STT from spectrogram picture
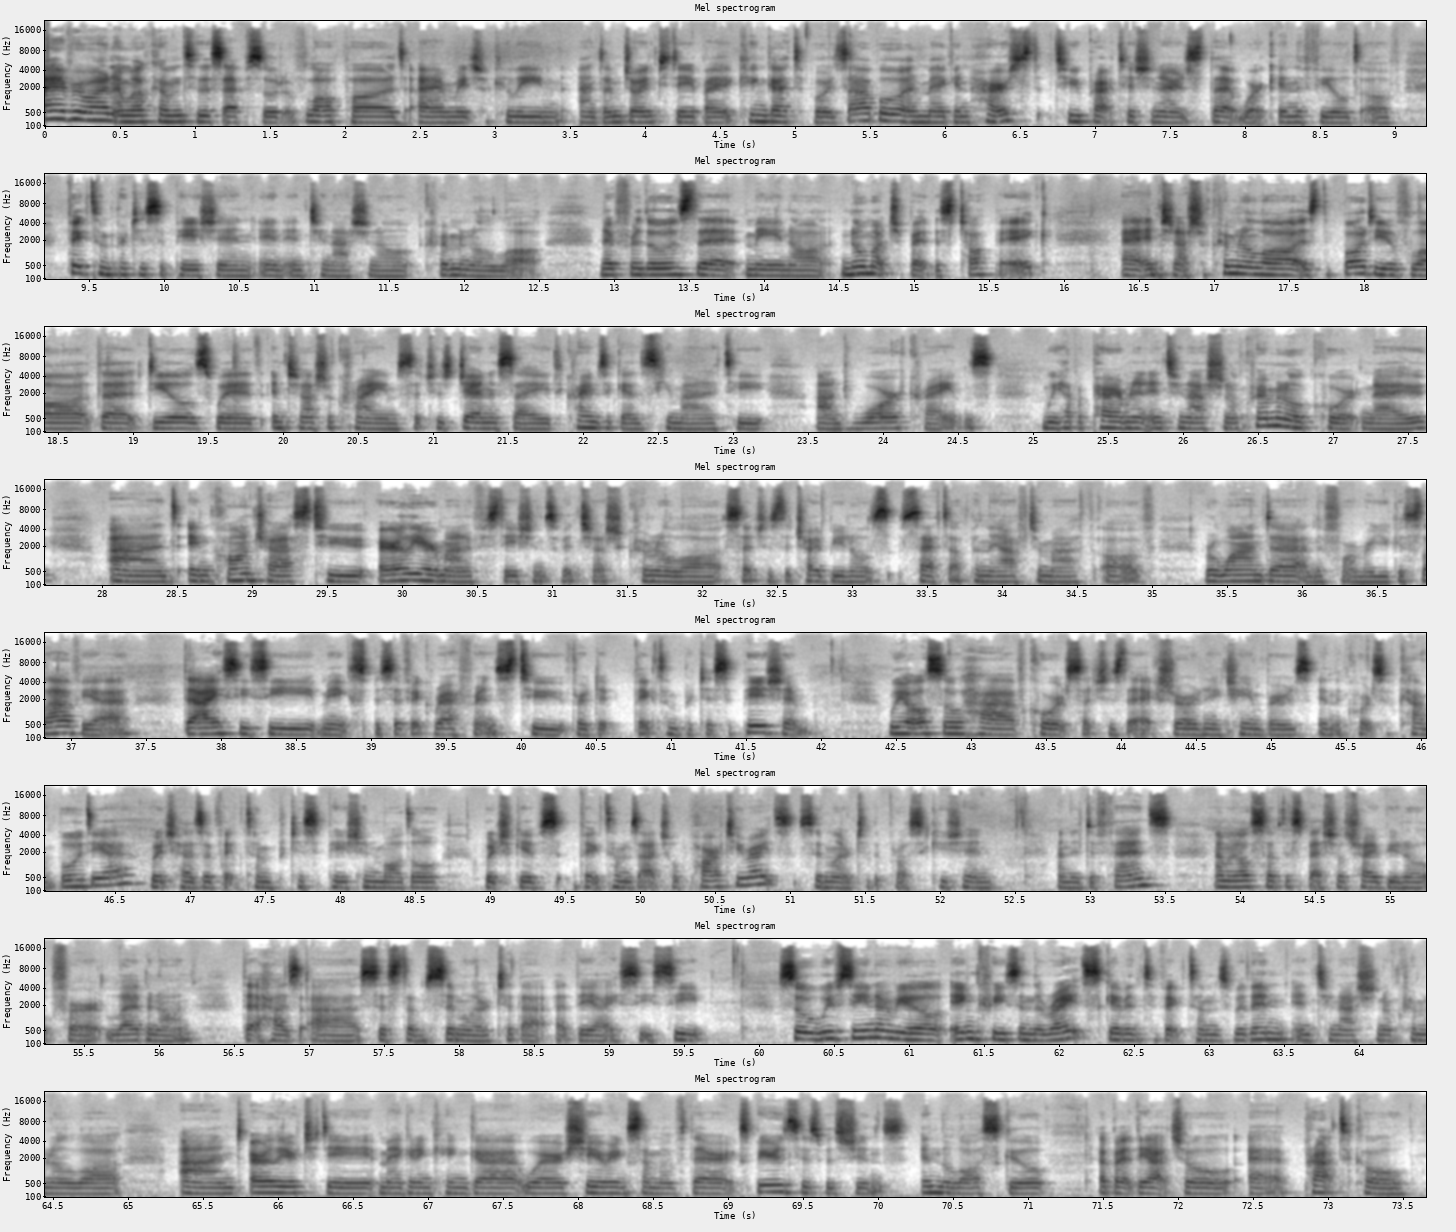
Hi everyone and welcome to this episode of LawPod. I'm Rachel Killeen and I'm joined today by Kinga Tabor and Megan Hurst, two practitioners that work in the field of victim participation in international criminal law. Now for those that may not know much about this topic, uh, international criminal law is the body of law that deals with international crimes such as genocide, crimes against humanity, and war crimes. We have a permanent international criminal court now, and in contrast to earlier manifestations of international criminal law, such as the tribunals set up in the aftermath of Rwanda and the former Yugoslavia, the ICC makes specific reference to victim participation. We also have courts such as the extraordinary chambers in the courts of Cambodia, which has a victim participation model which gives victims actual party rights, similar to the prosecution and the defence. And we also have the special tribunal for Lebanon that has a system similar to that at the ICC. So we've seen a real increase in the rights given to victims within international criminal law. And earlier today, Megan and Kinga were sharing some of their experiences with students in the law school about the actual uh, practical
